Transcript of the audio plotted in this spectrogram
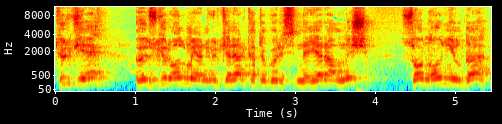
Türkiye özgür olmayan ülkeler kategorisinde yer almış, son 10 yılda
